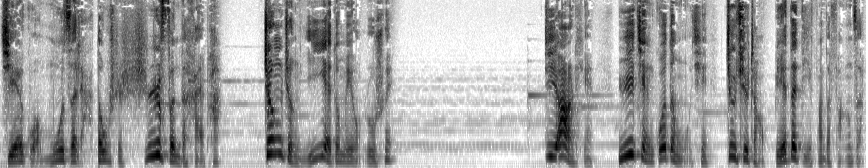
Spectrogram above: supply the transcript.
结果母子俩都是十分的害怕，整整一夜都没有入睡。第二天，于建国的母亲就去找别的地方的房子了。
